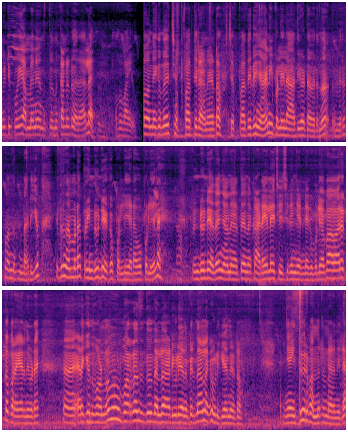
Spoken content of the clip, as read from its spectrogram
വീട്ടിൽ പോയി അമ്മനെ ഒന്ന് കണ്ടിട്ട് വരാം അല്ലേ? അപ്പൊ വായു വന്നിരിക്കുന്നത് ചപ്പാത്തിലാണ് കേട്ടോ. ചപ്പാത്തിയിൽ ഞാൻ ഈ പള്ളിയിൽ ആദ്യമായിട്ടാണ് വരുന്നത്. ഇവരൊക്കെ വന്നിട്ടുണ്ടായിരിക്കും. ഇത് നമ്മുടെ പ്രിന്റുന്റെ ഒക്കെ പള്ളി ഇടവ പള്ളി അല്ലേ? പ്രിന്റുന്റെ അതെ ഞാൻ നേരത്തെ എന്ന കടയിലെ ചേട്ടന്റെ ഒക്കെ പള്ളി അപ്പോൾ അവരൊക്കെ പറയായിരുന്നു ഇവിടെ ഇടയ്ക്ക് ഇടയ്ക്കൊന്ന് പോകണം പറഞ്ഞ സിദ്ധു നല്ല അടിപൊളിയാണ് പെരുന്നാളിനൊക്കെ വിളിക്കുമായിരുന്നു കേട്ടോ. അപ്പം ഞാൻ ഇതുവരെ വന്നിട്ടുണ്ടായിരുന്നില്ല.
